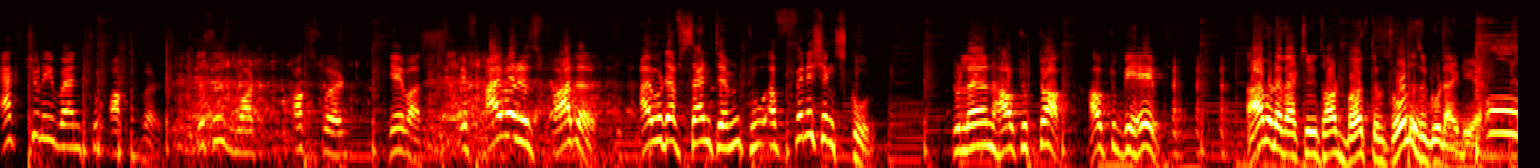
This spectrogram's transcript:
actually went to Oxford. This is what Oxford gave us. If I were his father, I would have sent him to a finishing school to learn how to talk, how to behave. I would have actually thought birth control is a good idea. Oh,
